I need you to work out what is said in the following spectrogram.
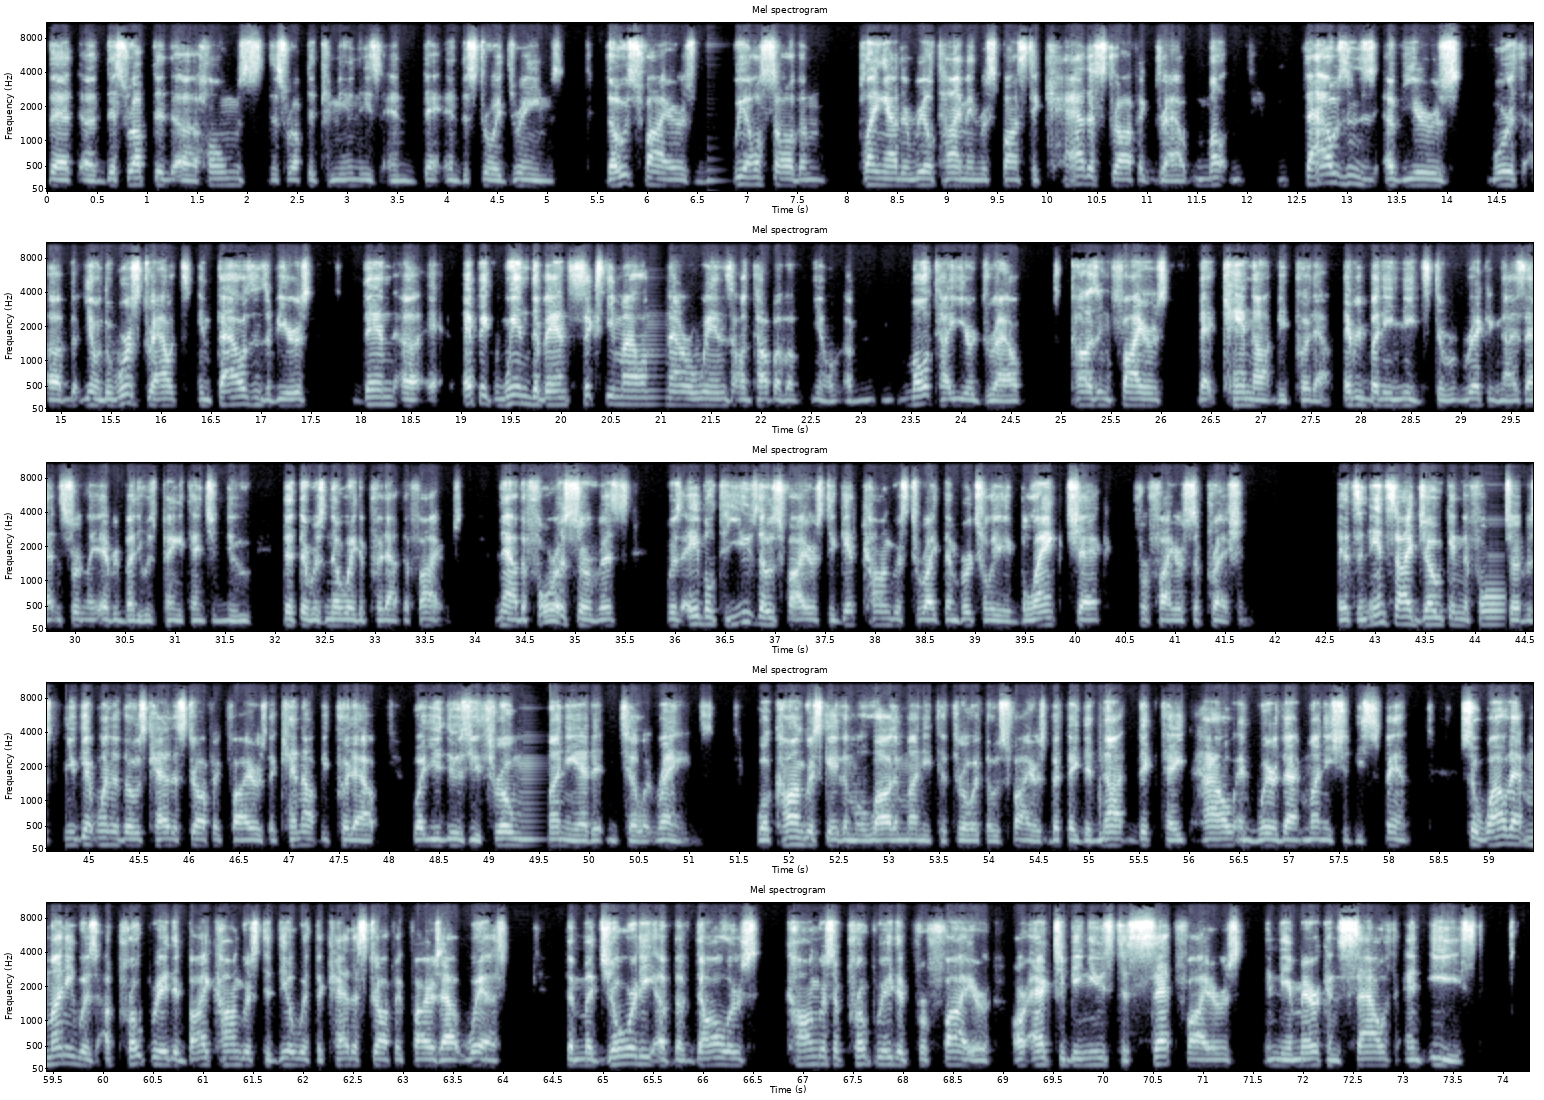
that uh, disrupted uh, homes, disrupted communities, and and destroyed dreams. Those fires, we all saw them playing out in real time in response to catastrophic drought, thousands of years worth of you know the worst droughts in thousands of years. Then uh, epic wind events, 60 mile an hour winds on top of a you know a multi-year drought, causing fires that cannot be put out. Everybody needs to recognize that. And certainly everybody who was paying attention knew that there was no way to put out the fires. Now, the Forest Service was able to use those fires to get Congress to write them virtually a blank check for fire suppression. It's an inside joke in the Forest Service. You get one of those catastrophic fires that cannot be put out. What you do is you throw money at it until it rains. Well, Congress gave them a lot of money to throw at those fires, but they did not dictate how and where that money should be spent. So while that money was appropriated by Congress to deal with the catastrophic fires out west, the majority of the dollars Congress appropriated for fire are actually being used to set fires in the American South and East,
